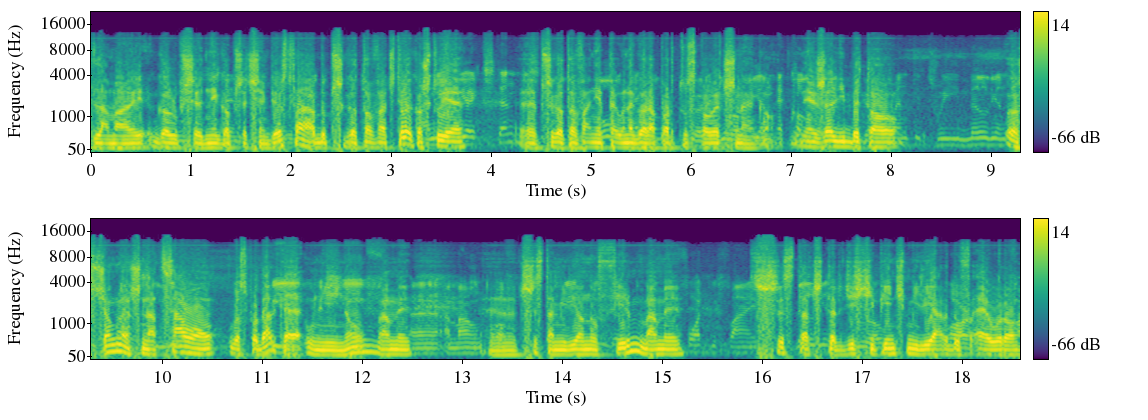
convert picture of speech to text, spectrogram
dla małego lub średniego przedsiębiorstwa, aby przygotować, tyle kosztuje e, przygotowanie pełnego raportu społecznego. Jeżeli by to rozciągnąć na całą gospodarkę unijną, mamy e, 300 milionów firm, mamy 345 miliardów euro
